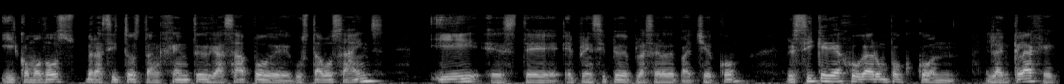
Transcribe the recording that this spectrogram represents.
y como dos bracitos tangentes, Gazapo de Gustavo Sainz y este El principio de placer de Pacheco. Pero sí quería jugar un poco con el anclaje,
